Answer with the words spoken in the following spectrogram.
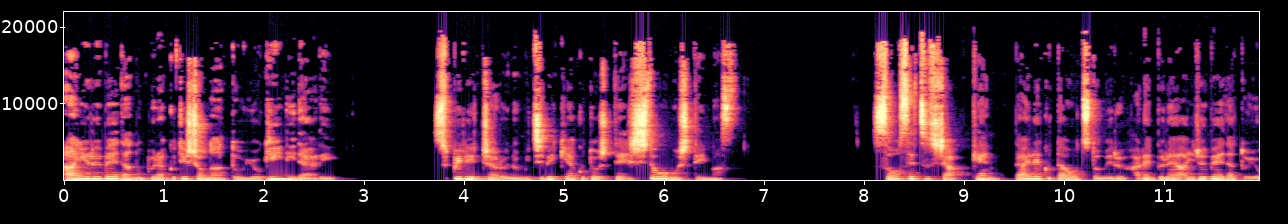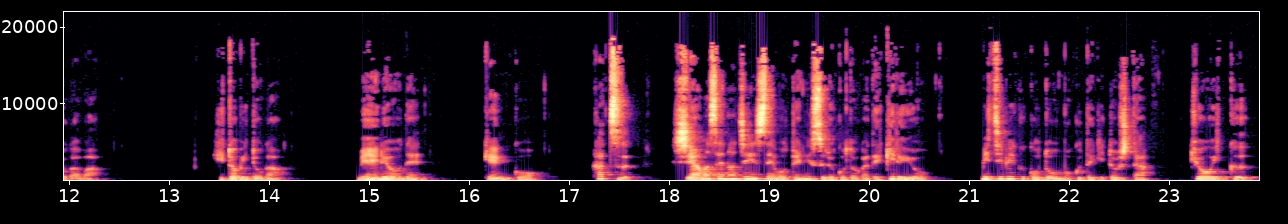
アイユルベーダのプラクティショナーとヨギーニであり、スピリチュアルの導き役として指導をしています。創設者兼ダイレクターを務めるハレプレアイルベーダとヨガは、人々が明瞭で健康かつ幸せな人生を手にすることができるよう導くことを目的とした教育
